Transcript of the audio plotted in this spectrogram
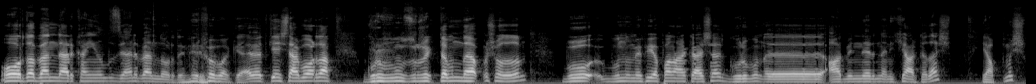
orada ben de Erkan Yıldız yani ben de oradayım. Herife bak ya. Evet gençler bu arada grubumuzun reklamını da yapmış olalım. Bu bunu map'i yapan arkadaşlar grubun eee adminlerinden iki arkadaş yapmış.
